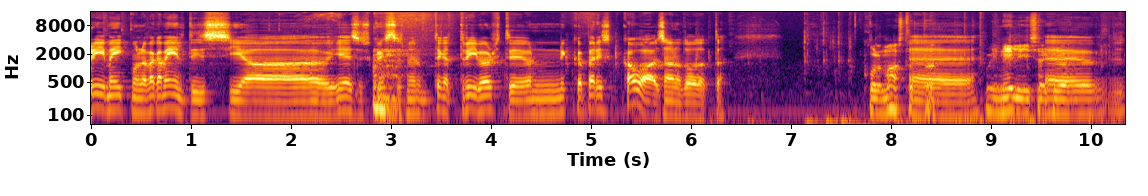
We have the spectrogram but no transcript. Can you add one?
remake mulle väga meeldis ja Jeesus Kristus, meil tegelikult Rebirthi on ikka päris kaua saanud oodata kolm aastat äh,. või neli isegi äh,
